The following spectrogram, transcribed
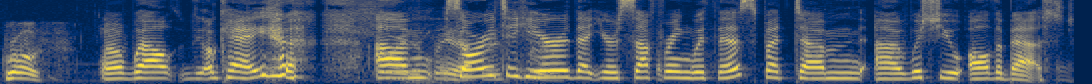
gross. Uh, well, okay. um, to say that, sorry to hear true. that you're suffering with this, but um, uh, wish you all the best.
